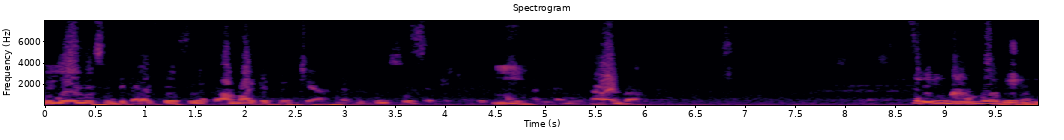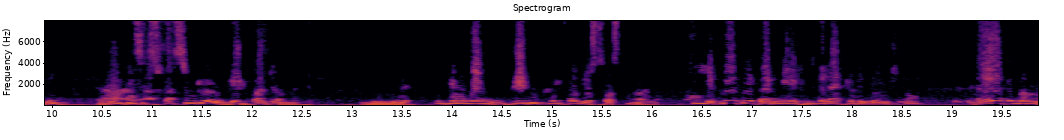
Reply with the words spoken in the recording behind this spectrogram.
విలేజెస్ నుంచి కలెక్ట్ చేసి ఆ మార్కెట్ చేయాలి Alright, bro. సార్ ఇది మన ఒంగోలు బ్రీడ్ అండి. Ninety six percent breed quality ఉందండి దీన్ని మేము బ్రీడ్ని ప్యూరిఫై చేస్తూ వస్తున్నాం అండి. ఎప్పుడైతే ఫిజికల్ యాక్టివిటీ చేయించడం డైరెక్ట్ మనం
